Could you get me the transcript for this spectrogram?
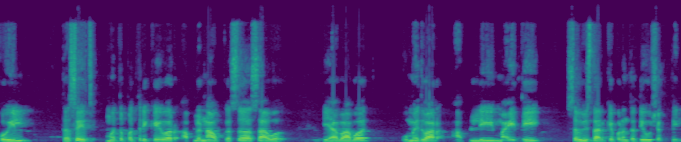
होईल. तसेच मतपत्रिकेवर आपलं नाव कसं असावं याबाबत उमेदवार आपली माहिती सव्वीस तारखेपर्यंत देऊ शकतील.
